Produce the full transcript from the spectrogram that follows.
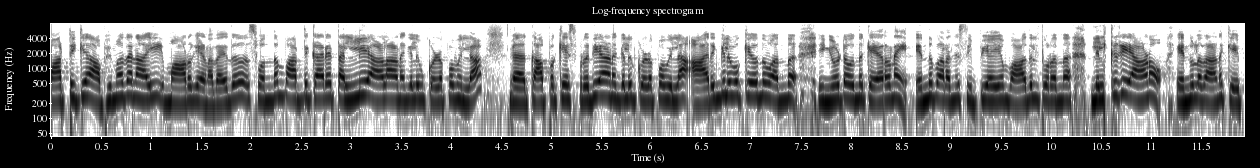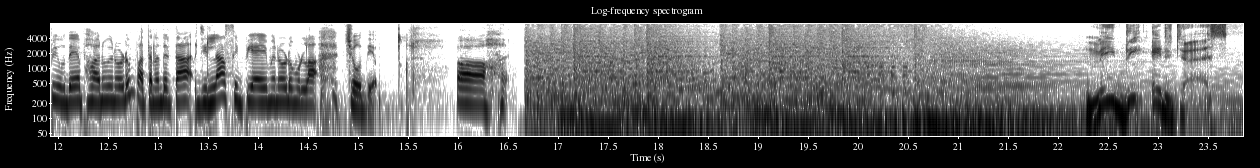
പാർട്ടിക്ക് അഭിമതനായി മാറുകയാണ്. അതായത് സ്വന്തം പാർട്ടിക്കാരെ തല്ലിയ ആളാണെങ്കിലും കുഴപ്പമില്ല. കാപ്പ കാപ്പക്കേസ് പ്രതിയാണെങ്കിലും കുഴപ്പമില്ല. ആരെങ്കിലുമൊക്കെ ഒന്ന് വന്ന് ഇങ്ങോട്ട് ഒന്ന് കയറണേ എന്ന് പറഞ്ഞ് സി പി ഐ എം വാതിൽ തുറന്ന് നിൽക്കുകയാണോ എന്നുള്ളതാണ് കെ പി ഉദയഭാനുവിനോടും പത്തനംതിട്ട ജില്ലാ സി പി ഐ എമ്മിനോടുമുള്ള ചോദ്യം. Meet the editors.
